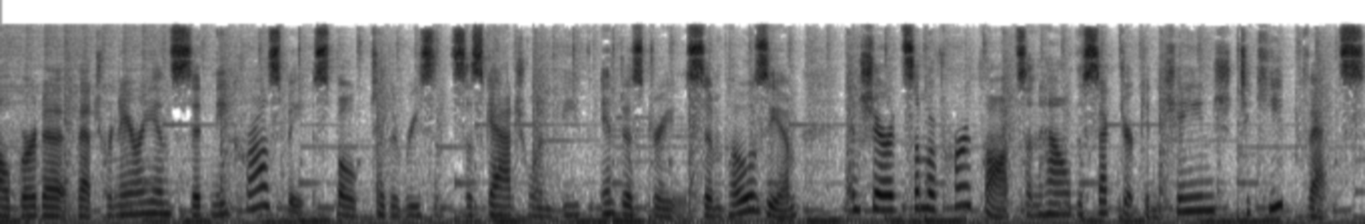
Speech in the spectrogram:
Alberta veterinarian Sydney Crosby spoke to the recent Saskatchewan Beef Industry Symposium and shared some of her thoughts on how the sector can change to keep vets.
